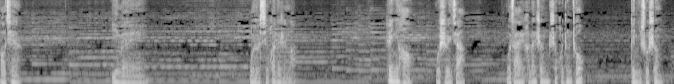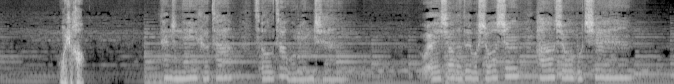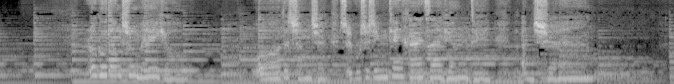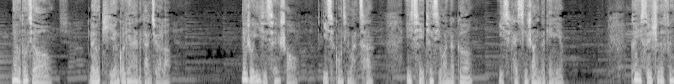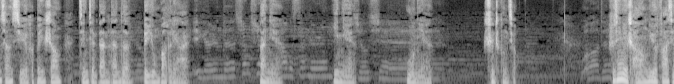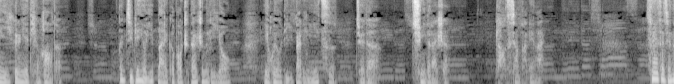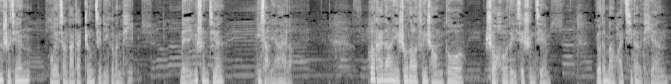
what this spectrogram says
抱歉，因为我有喜欢的人了。嘿，你好，我是瑞佳，我在河南省省会郑州，跟你说声晚上好。看着你和他走到我面前，微笑的对我说声好久不见。如果当初没有我的成全，是不是今天还在原地盘旋？你有多久没有体验过恋爱的感觉了？那种一起牵手、一起共进晚餐、一起听喜欢的歌、一起看新上映的电影，可以随时的分享喜悦和悲伤，简简单单的被拥抱的恋爱。半年、一年、五年，甚至更久。时间越长，越发现一个人也挺好的。但即便有一百个保持单身的理由，也会有第一百零一次觉得，去你的单身，老子想谈恋爱。所以在前段时间，我也向大家征集了一个问题：哪一个瞬间，你想恋爱了？后台当然也收到了非常多守候的一些瞬间，有的满怀期待的甜。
